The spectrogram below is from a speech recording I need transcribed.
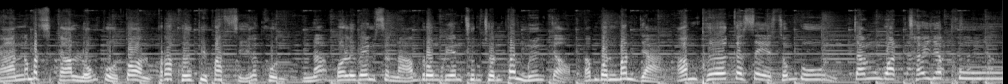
งานนมัสการหลวงปู่ต้อนพระครูพิพัฒน์ศรีละคุณ ณบริเวณสนามโรงเรียนชุมชนบ้านเมืองเก่าตำบลบ้านยางอำเภอเกษตรสมบูรณ์ จังหวัดชัยภูมิ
